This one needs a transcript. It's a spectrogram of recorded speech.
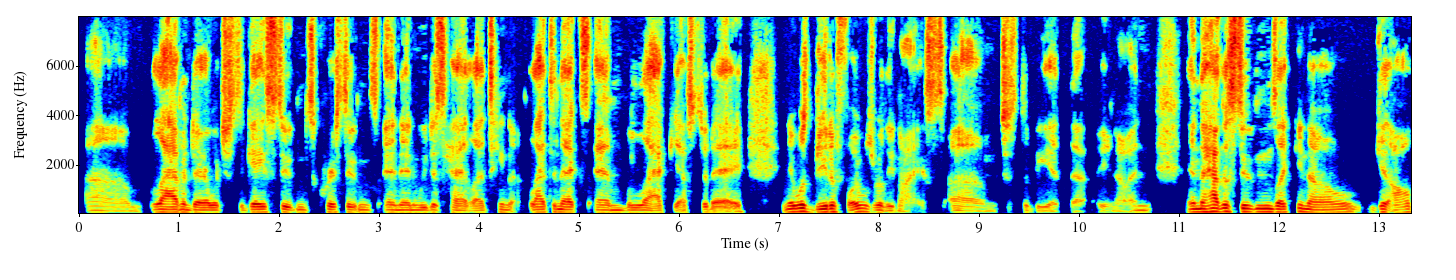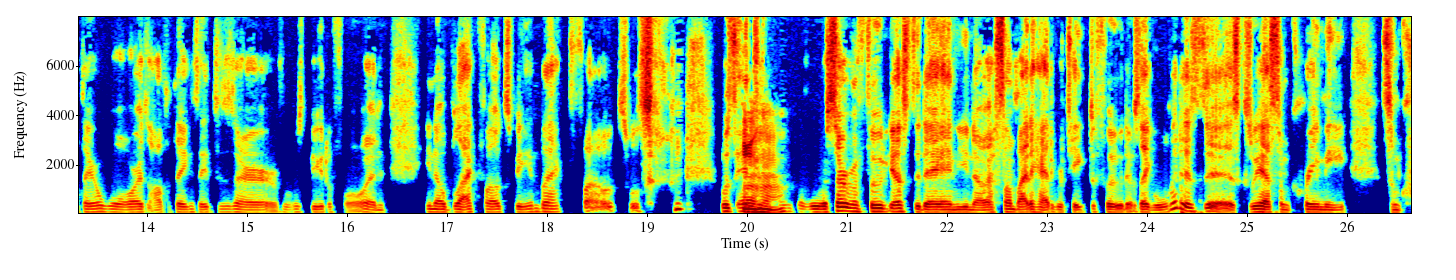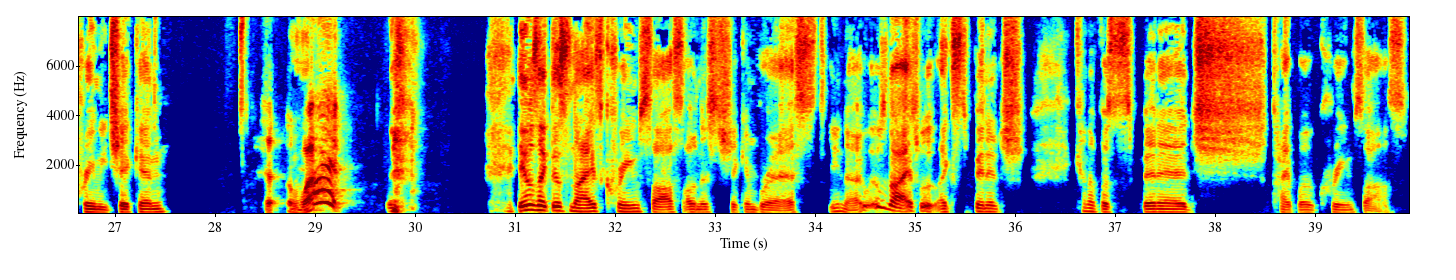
um, Lavender, which is the gay students, queer students, and then we just had Latina, Latinx, and Black yesterday, and it was beautiful. It was really nice um, just to be at that, you know, and and to have the students like you know get all their awards, all the things they deserve. It was beautiful, and you know, Black folks being Black folks was was interesting. Mm-hmm. We were serving food yesterday, and you know, somebody had to critique the food. It was like, what is this? Because we had some creamy, some creamy chicken. Uh, what? it was like this nice cream sauce on this chicken breast. You know, it was nice with like spinach, kind of a spinach type of cream sauce.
